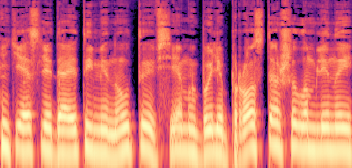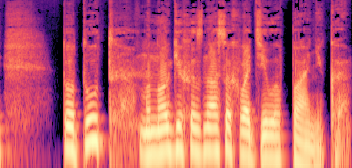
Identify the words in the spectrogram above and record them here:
Если до этой минуты все мы были просто ошеломлены, то тут многих из нас охватила паника.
